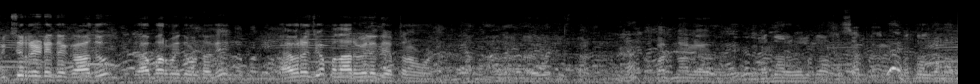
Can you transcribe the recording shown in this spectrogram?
ఫిక్స్డ్ రేట్ అయితే కాదు వ్యాపారం అయితే ఉంటుంది. యావరేజ్గా పదహారు వేలు అయితే చెప్తాను అనమాట పద్నాలుగు వేలకు పద్నాలుగున్నర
